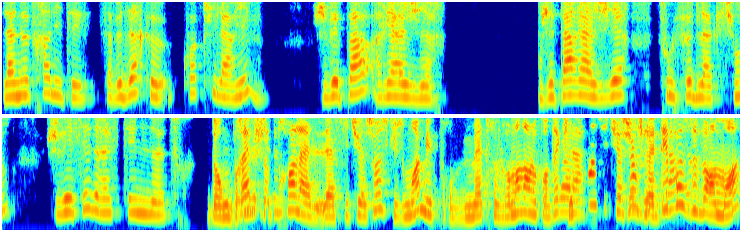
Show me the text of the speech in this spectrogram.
la neutralité. Ça veut dire que quoi qu'il arrive, je ne vais pas réagir. Je ne vais pas réagir sous le feu de l'action. Je vais essayer de rester neutre. Donc, bref, je prends la, situation, excuse-moi, mais pour mettre vraiment dans le contexte, je prends la situation, je, la dépose devant moi,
